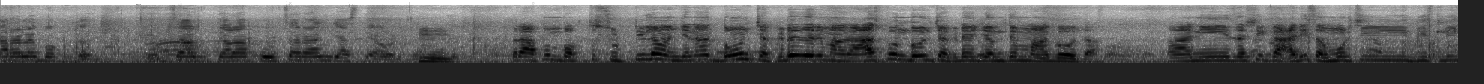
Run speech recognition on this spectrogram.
करायला बघतो. पुढचा त्याला पुढचा रान जास्त आवडतो. हम्म. तर आपण बघतो सुट्टीला म्हणजे ना दोन चकडे जरी माग आज पण दोन चकडे जमते मागं होता. आणि जशी गाडी समोरची दिसली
